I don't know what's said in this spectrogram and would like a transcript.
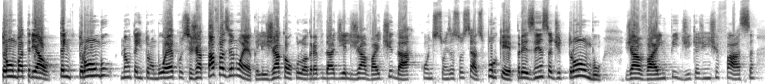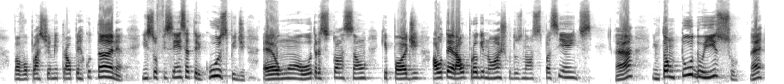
Trombo atrial. Tem trombo, não tem trombo eco. Você já está fazendo eco, ele já calculou a gravidade e ele já vai te dar condições associadas. Por quê? Presença de trombo já vai impedir que a gente faça valvoplastia mitral percutânea. Insuficiência tricúspide é uma outra situação que pode alterar o prognóstico dos nossos pacientes. Né? Então, tudo isso, né,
